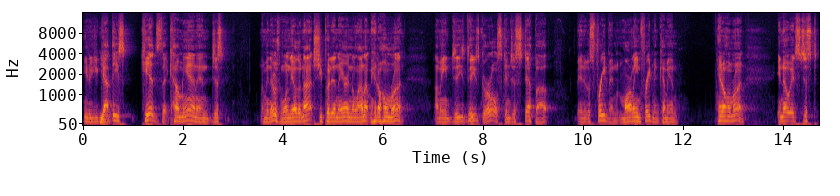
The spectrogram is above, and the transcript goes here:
you know you yeah. got these kids that come in and just. I mean, there was one the other night she put in there in the lineup and hit a home run. I mean, these, these girls can just step up, and it was Friedman, Marlene Friedman, come in, hit a home run. You know, it's just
